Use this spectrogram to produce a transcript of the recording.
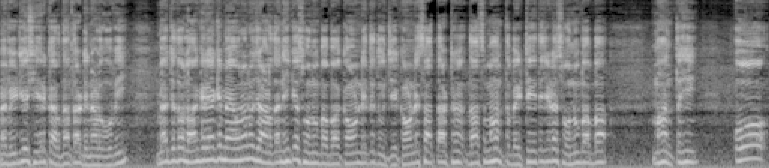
ਮੈਂ ਵੀਡੀਓ ਸ਼ੇਅਰ ਕਰਦਾ ਤੁਹਾਡੇ ਨਾਲ ਉਹ ਵੀ। ਮੈਂ ਜਦੋਂ ਲੰਘ ਰਿਹਾ ਕਿ ਮੈਂ ਉਹਨਾਂ ਨੂੰ ਜਾਣਦਾ ਨਹੀਂ ਕਿ ਸੋਨੂ ਬਾਬਾ ਕੌਣ ਨੇ ਤੇ ਦੂਜੇ ਕੌਣ ਨੇ। 7 8 10 ਮਹੰਤ ਬੈਠੇ ਤੇ ਜਿਹੜਾ ਸੋਨੂ ਬਾਬਾ ਮਹੰਤ ਸੀ, ਉਹ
